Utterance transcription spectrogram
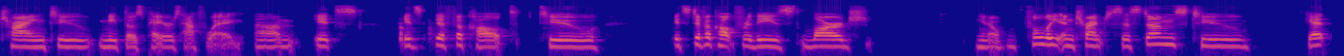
trying to meet those payers halfway. Um, it's it's difficult to it's difficult for these large, you know, fully entrenched systems to get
